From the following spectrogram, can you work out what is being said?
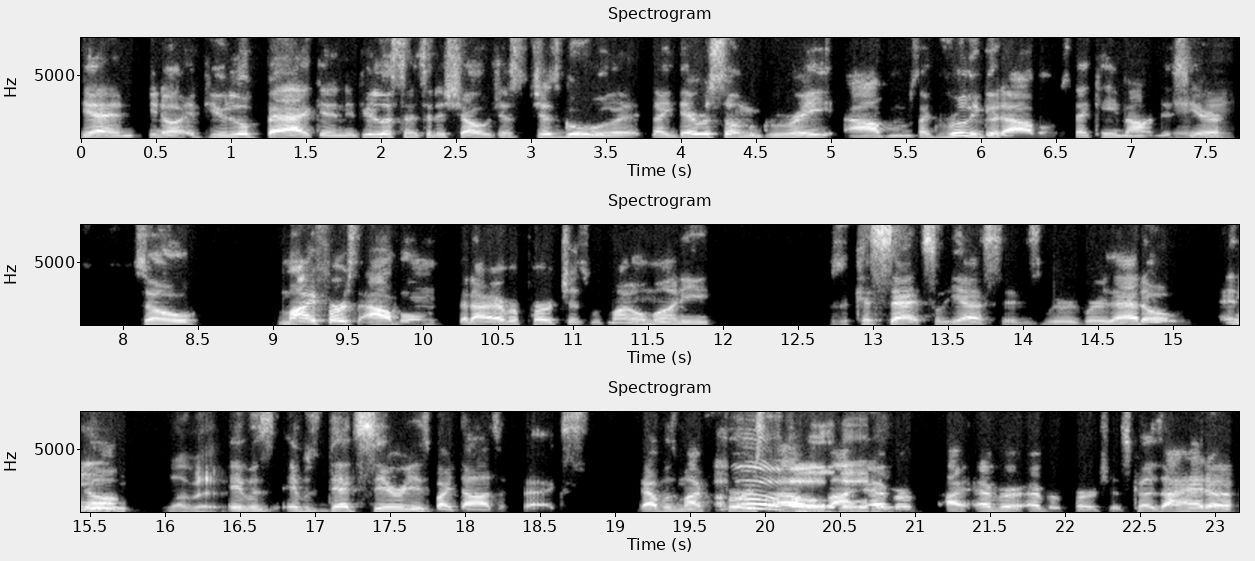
Yeah, and you know, if you look back and if you're listening to the show, just just Google it. Like there were some great albums, like really good albums that came out this year. Mhm. So my first album that I ever purchased with my own money was a cassette. So yes, it's we're we're that old. And Ooh, um love it. it was it was Dead Serious by Das EFX. That was my first album I Oh. ever I ever ever purchased because I had a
